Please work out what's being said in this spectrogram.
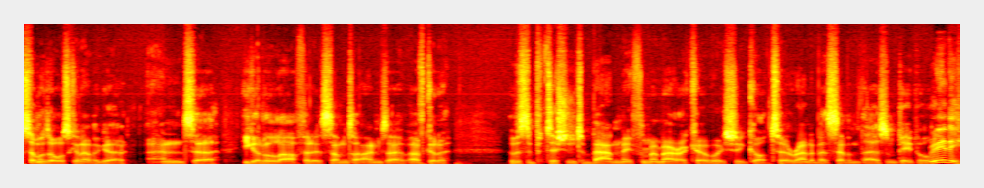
Someone's always going to have a go, and uh, you got to laugh at it sometimes. I, I've got a there was a petition to ban me from America, which got to around about 7,000 people. Really?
